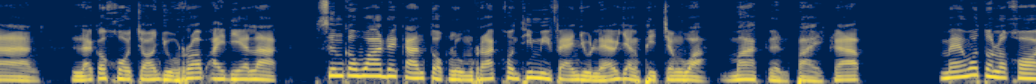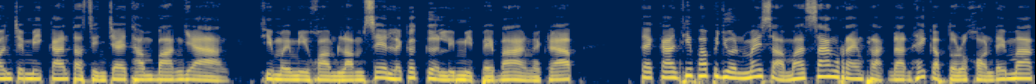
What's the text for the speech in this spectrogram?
อ่าง และก็โคจรอยู่รอบไอเดียหลัก ซึ่งก็ว่าด้วยการตกหลุมรักคนที่มีแฟนอยู่แล้วอย่างผิดจังหวะมากเกินไปครับ แม้ว่าตัวละครจะมีการตัดสินใจทำบางอย่าง ที่มันมีความล้ำเส้นและก็เกิน limit ไปบ้างนะครับ แต่การที่ภาพยนตร์ไม่สามารถสร้างแรงผลักดันให้กับตัวละครได้มาก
